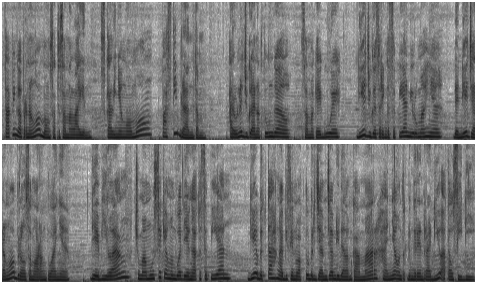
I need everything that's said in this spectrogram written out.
tapi gak pernah ngomong satu sama lain. Sekalinya ngomong, pasti berantem. Aruna juga anak tunggal, sama kayak gue. Dia juga sering kesepian di rumahnya, dan dia jarang ngobrol sama orang tuanya. Dia bilang, cuma musik yang membuat dia gak kesepian. Dia betah ngabisin waktu berjam-jam di dalam kamar hanya untuk dengerin radio atau CD.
